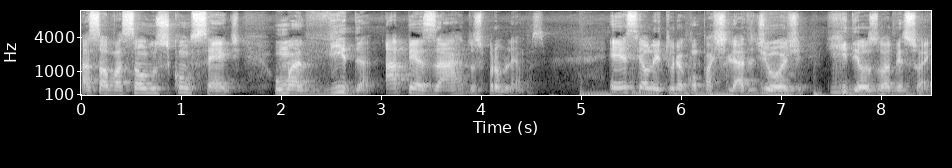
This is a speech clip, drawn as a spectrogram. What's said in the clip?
A salvação nos concede uma vida apesar dos problemas. Essa é a leitura compartilhada de hoje e que Deus o abençoe.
